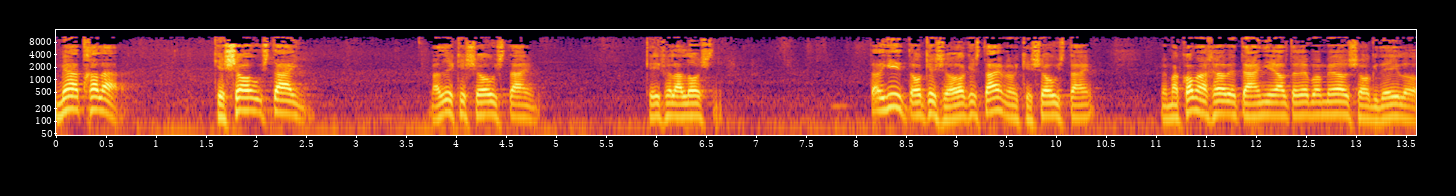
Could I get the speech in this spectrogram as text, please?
מההתחלה, כשואו שתיים. מה זה כשואו שתיים? כפל הלושן. תגיד, או כשו או כשתיים, או כשו ושתיים. במקום אחר בתניא אל תראה אומר שו גדי לו.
